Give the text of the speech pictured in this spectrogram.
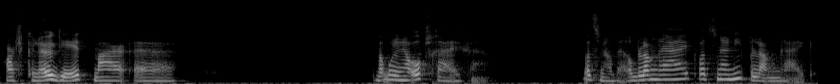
hartstikke leuk dit, maar uh, wat moet ik nou opschrijven? Wat is nou wel belangrijk? Wat is nou niet belangrijk?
